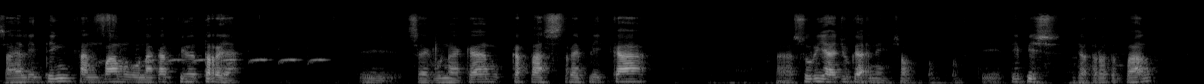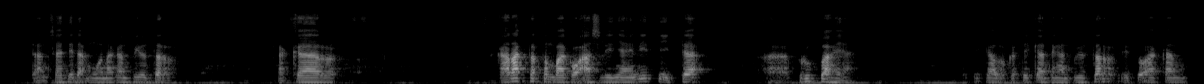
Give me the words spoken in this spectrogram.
saya linting tanpa menggunakan filter ya. Jadi saya gunakan kertas replika uh, surya juga nih sob. Jadi, tipis tidak terlalu tebal dan saya tidak menggunakan filter. Agar karakter tembakau aslinya ini tidak uh, berubah ya. Jadi kalau ketika dengan filter itu akan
